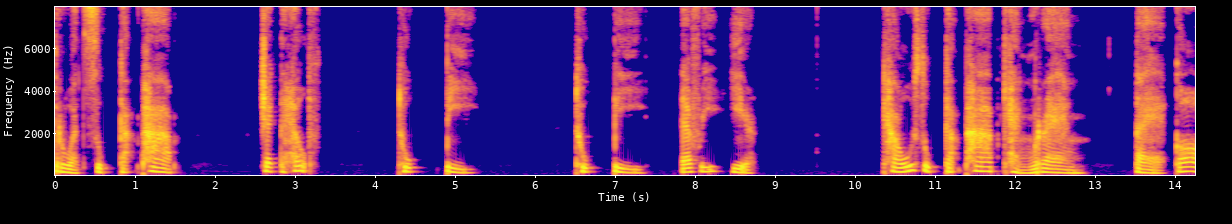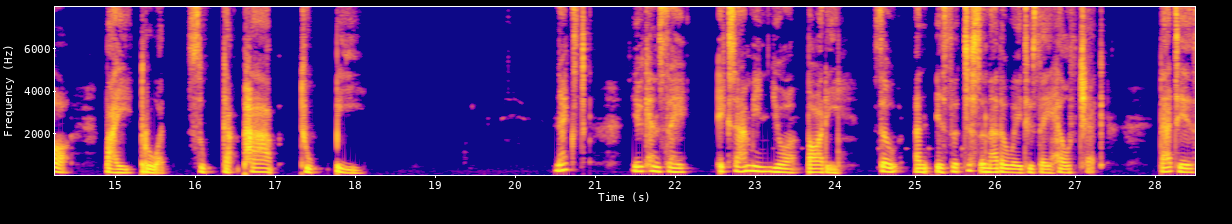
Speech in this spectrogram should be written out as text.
ตรวจสุขภาพ check the health ทุกปี ทุก ปี every year เขาสุขภาพแข็งแรง แต่ก็ไปตรวจสุขภาพทุกปี next you can say examine your body so and it's just another way to say health check that is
